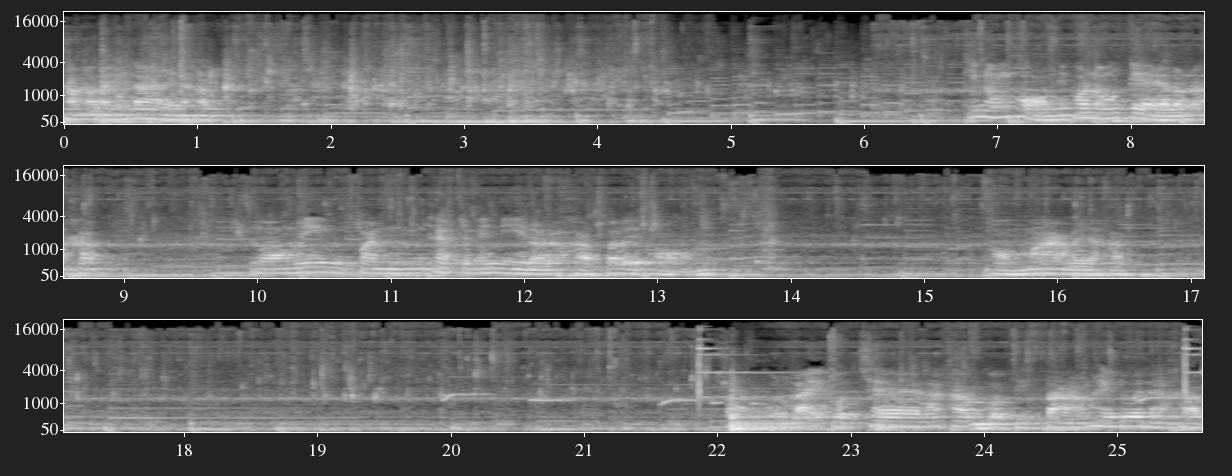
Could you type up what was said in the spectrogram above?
ทำอะไรไม่ได้เลยนะครับ ที่น้องผอมนี่เพราะน้องแก่แล้วนะครับ น้องไม่ฟันแทบจะไม่มีแล้วนะครับ ก็เลยผอมหอมมากเลยนะครับฝากกดไลค์กดแชร์นะครับ กดติดตามให้ด้วยนะครับ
